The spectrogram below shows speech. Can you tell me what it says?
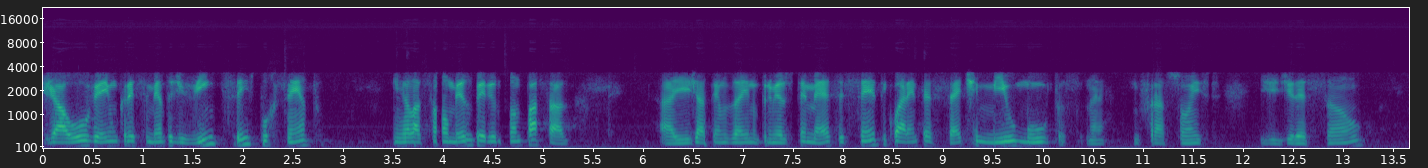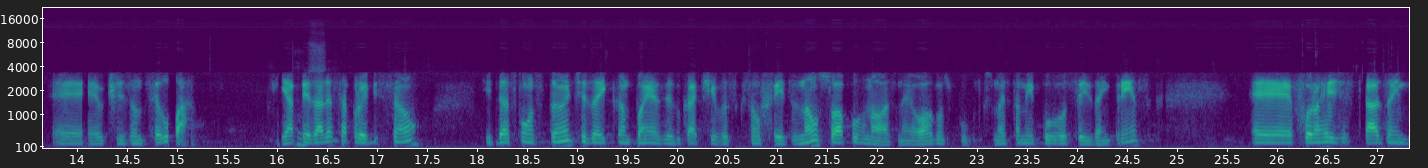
já houve aí um crescimento de 26% em relação ao mesmo período do ano passado. Aí já temos aí no primeiro semestre 147 mil multas, né, infrações de direção é, utilizando celular. E apesar dessa proibição e das constantes aí campanhas educativas que são feitas não só por nós, né, órgãos públicos, mas também por vocês da imprensa, é, foram registrados em,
